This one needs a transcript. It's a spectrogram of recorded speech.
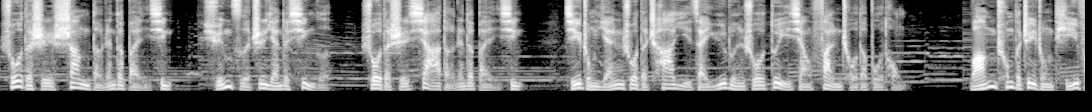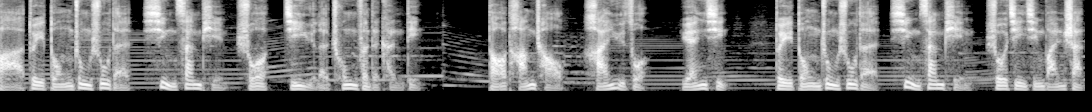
说的是上等人的本性；荀子之言的性恶，说的是下等人的本性。几种言说的差异在于论说对象范畴的不同。王充的这种提法对董仲舒的性三品说给予了充分的肯定。到唐朝，韩愈作《原性》，对董仲舒的性三品说进行完善。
